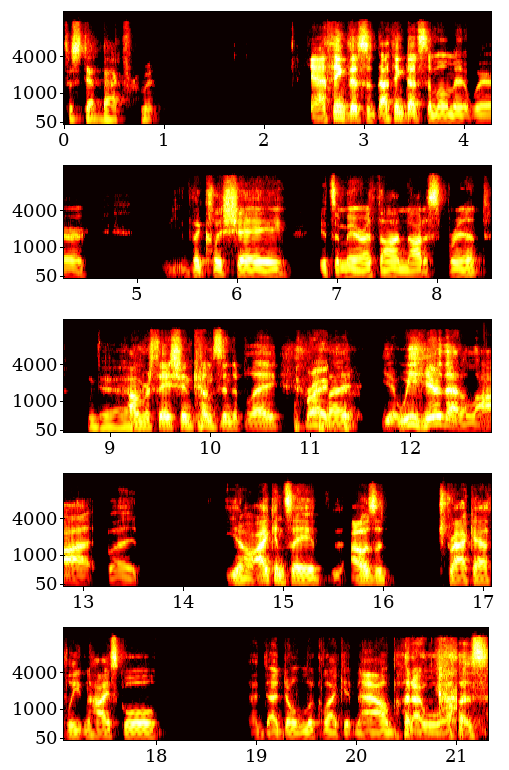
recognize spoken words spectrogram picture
to step back from it. Yeah, I think this is. I think that's the moment where the cliche "it's a marathon, not a sprint" Yeah. conversation comes into play. Right. But yeah, we hear that a lot. But you know, I can say it, I was a track athlete in high school. I, I don't look like it now, but I was.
